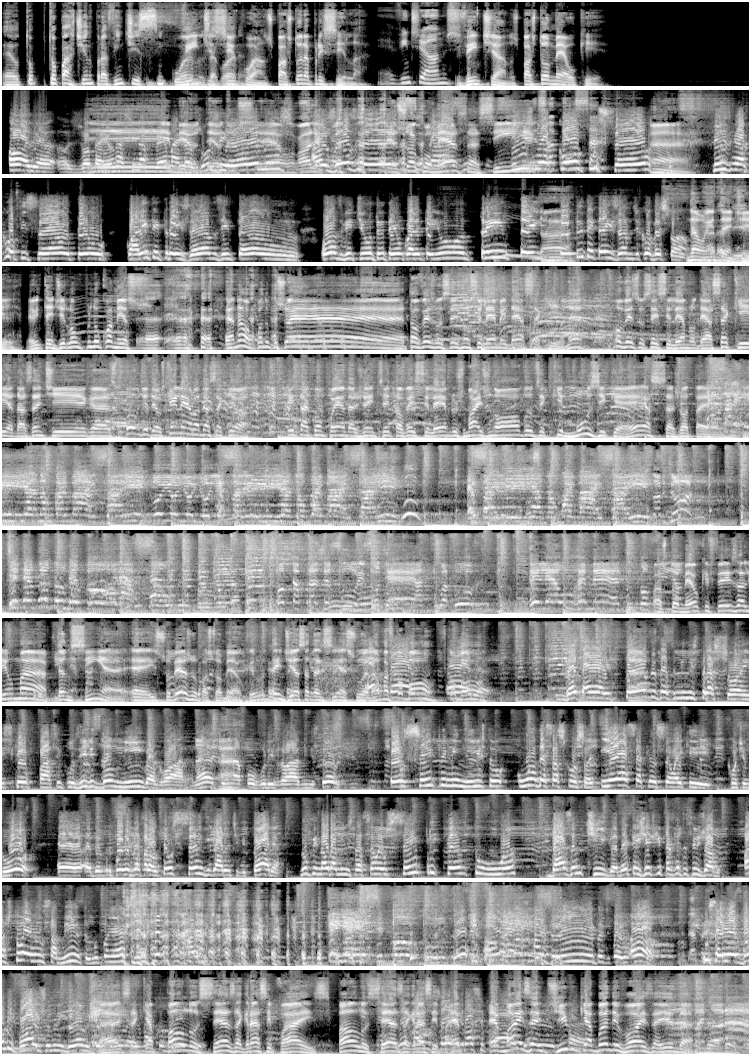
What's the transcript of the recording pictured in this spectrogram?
É, eu tô, tô partindo para 25 anos 25 agora. 25 anos. Pastora Priscila. É, 20 anos. 20 anos. Pastor Mel, o quê? Olha, J, eu nasci na fé, mas aos 11 anos. Olha, aos 11 anos. A pessoa começa assim. Fiz minha confissão. Ah. Fiz minha confissão, tenho 43 anos, então 11, 21, 31, 41, 30, ah. 33 anos de conversão. Não, Maravilha. entendi. Eu entendi logo no começo. É, é. é não, quando o senhor é. Talvez vocês não se lembrem dessa aqui, né? Vamos ver se vocês se lembram dessa aqui, é das antigas. Povo de Deus, quem lembra dessa aqui, ó? Quem tá acompanhando a gente aí talvez se lembre, os mais novos. E que música é essa, JR? Essa alegria pastor Mel que fez ali uma dancinha. É isso mesmo, pastor Mel? Que eu não entendi essa dancinha sua, não, mas ficou bom, ficou bom. JR, todas as ministrações que eu faço, inclusive domingo agora, né? Aqui Ah. na Povo Livre lá ministrando, eu sempre ministro uma dessas canções. E essa canção aí que continuou, é, depois ele vai falar, o teu sangue garante vitória. No final da ministração, eu sempre canto uma das antigas, né? Tem gente que pergunta assim, jovem, pastor é lançamento? Não conhece, né? Quem é esse povo? Ó, isso aí é Band Voice, se eu não me engano. Ah, isso aqui é Paulo César Graça e Paz. Paulo César Paulo Graça e César, Paz. Graça e É, é mais é, antigo é. que a Band Voz ainda.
